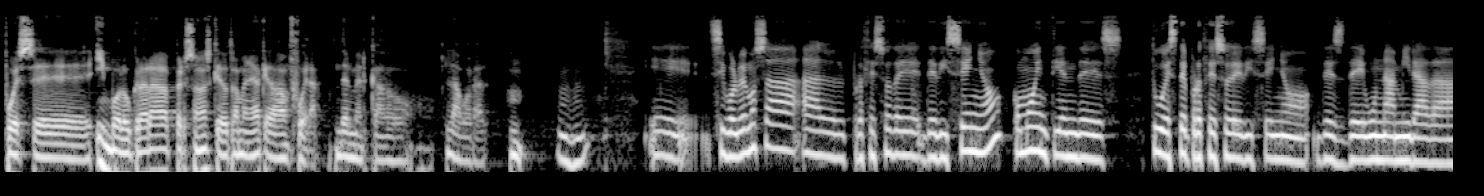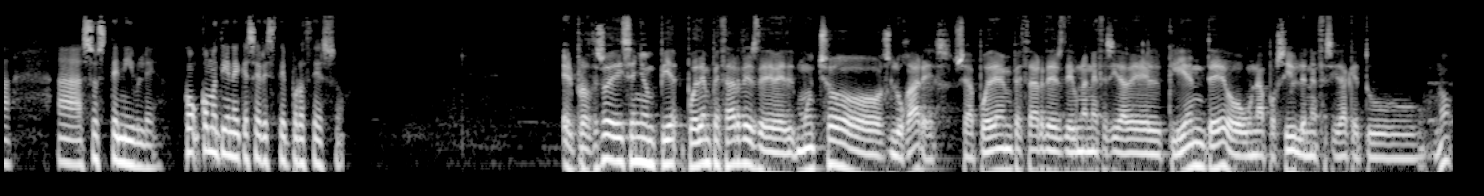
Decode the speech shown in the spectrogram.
Pues eh, involucrar a personas que de otra manera quedaban fuera del mercado laboral. Mm. Eh, si volvemos al proceso de, diseño, ¿cómo entiendes tú este proceso de diseño desde una mirada ah, sostenible? ¿Cómo, tiene que ser este proceso? El proceso de diseño puede empezar desde muchos lugares. O sea, puede empezar desde una necesidad del cliente o una posible necesidad que tú ¿no?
